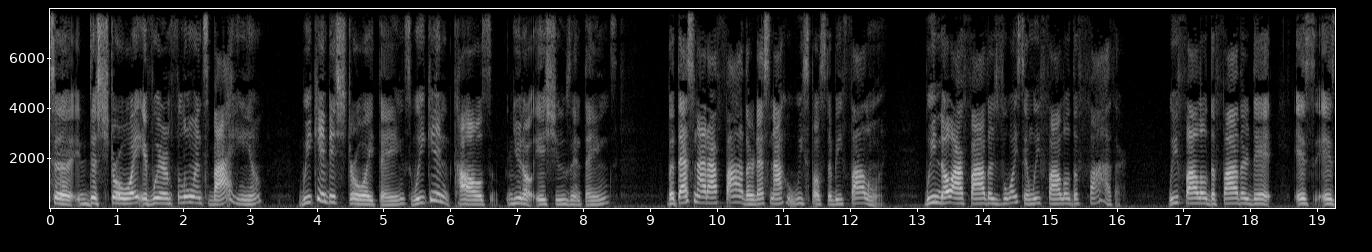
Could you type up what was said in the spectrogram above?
to destroy. If we're influenced by him we can destroy things. We can cause you know issues and things. But that's not our father. That's not who we're supposed to be following. We know our father's voice and we follow the father. We follow the father that is is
